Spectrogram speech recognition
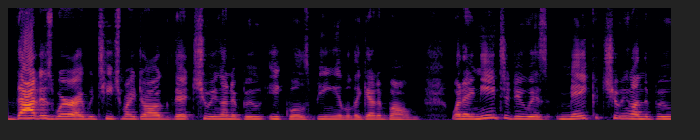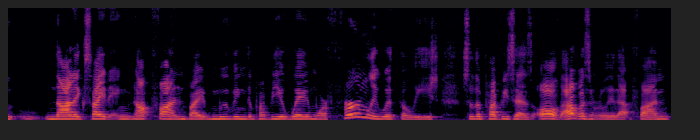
that is where I would teach my dog that chewing on a boot equals being able to get a bone. What I need to do is make chewing on the boot not exciting, not fun by moving the puppy away more firmly with the leash. So the puppy says, Oh, that wasn't really that fun.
